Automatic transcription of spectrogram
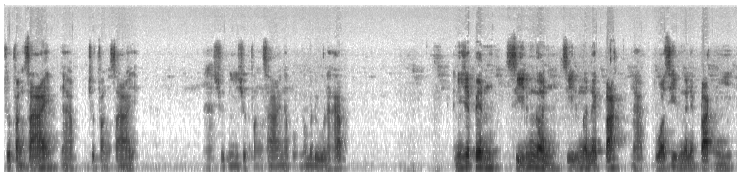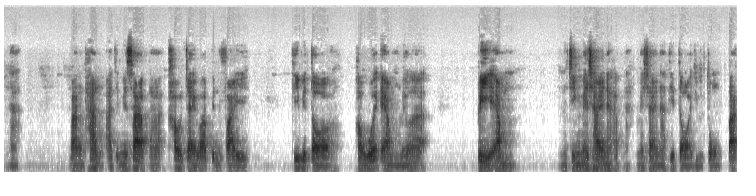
ชุดฝั่งซ้ายนะครับ ชุดฝั่งซ้ายชุดนี้ชุดฝั่งซ้ายนะผมเรามาดูนะครับ อันนี้จะเป็นสีน้ำเงิน สีน้ำเงินในปลั๊กนะครับ ตัวสีน้ำเงินในปลั๊กนี้นะ บางท่านอาจจะไม่ทราบนะเข้าใจว่าเป็นไฟที่ไปต่อ power amp หรือว่า preamp จริงๆไม่ใช่นะครับนะไม่ใช่นะที่ต่ออยู่ตรงปลั๊ก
